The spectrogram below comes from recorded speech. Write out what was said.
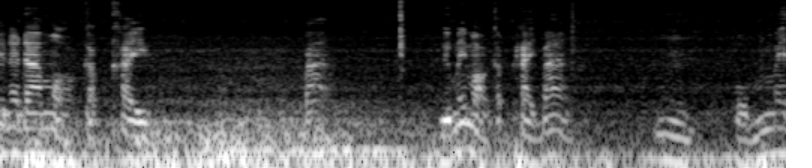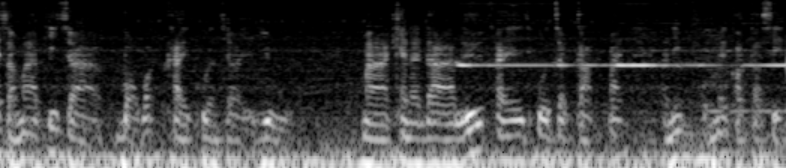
แคนาดาเหมาะกับใครบ้าง หรือไม่เหมาะกับใครบ้าง อืม ผมไม่สามารถที่จะบอกว่าใครควรจะอยู่ มาแคนาดาหรือใครควรจะกลับไป อันนี้ผมไม่ขอตัดสิน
